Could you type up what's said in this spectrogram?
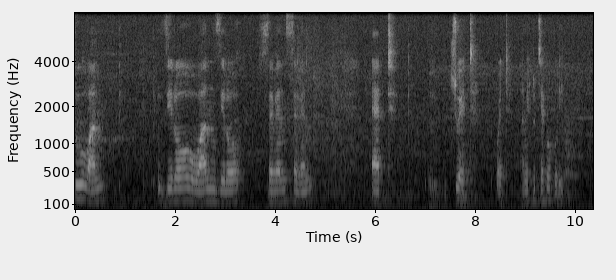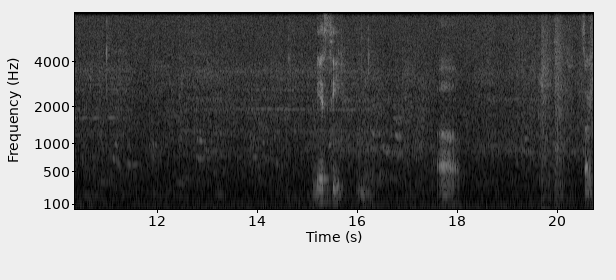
two one zero one zero seven seven at wait wait আমি একটু চেকও করি। এসি সরি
